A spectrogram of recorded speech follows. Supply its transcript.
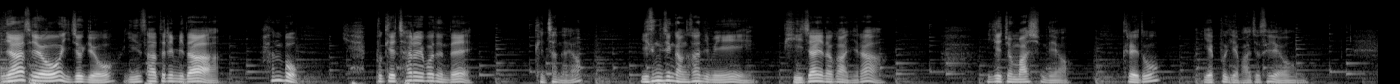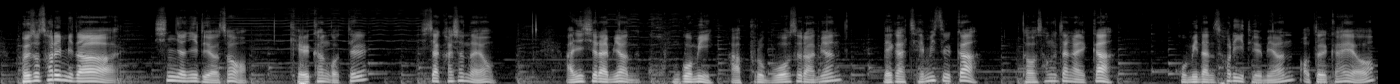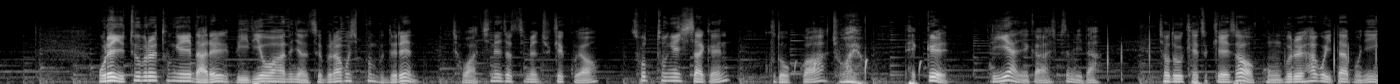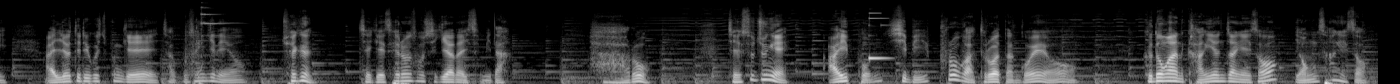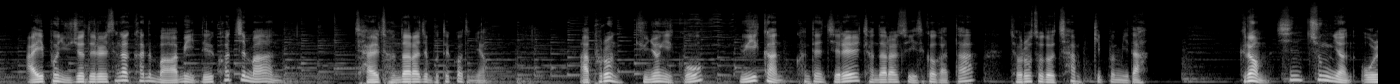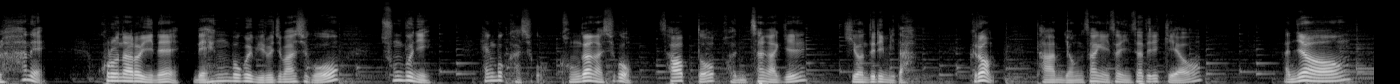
안녕하세요 이조교 인사드립니다 한복 예쁘게 차려입었는데 괜찮나요? 이승진 강사님이 디자이너가 아니라 이게 좀 아쉽네요 그래도 예쁘게 봐주세요 벌써 설입니다 신년이 되어서 계획한 것들 시작하셨나요? 아니시라면 곰곰이 앞으로 무엇을 하면 내가 재밌을까? 더 성장할까? 고민한 설이 되면 어떨까 해요 올해 유튜브를 통해 나를 미디어화하는 연습을 하고 싶은 분들은 저와 친해졌으면 좋겠고요. 소통의 시작은 구독과 좋아요, 댓글이 아닐까 싶습니다. 저도 계속해서 공부를 하고 있다 보니 알려드리고 싶은 게 자꾸 생기네요. 최근 제게 새로운 소식이 하나 있습니다. 바로 제 수중에 아이폰 12 프로가 들어왔단 거예요. 그동안 강의 현장에서 영상에서 아이폰 유저들을 생각하는 마음이 늘 컸지만 잘 전달하지 못했거든요. 앞으로는 균형 있고 유익한 컨텐츠를 전달할 수 있을 것 같아 저로서도 참 기쁩니다. 그럼 신축년 올 한 해 코로나로 인해 내 행복을 미루지 마시고 충분히 행복하시고 건강하시고 사업도 번창하길 기원드립니다. 그럼 다음 영상에서 인사드릴게요. 안녕!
